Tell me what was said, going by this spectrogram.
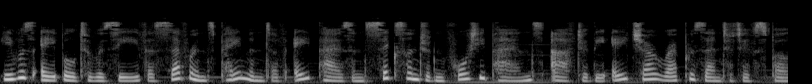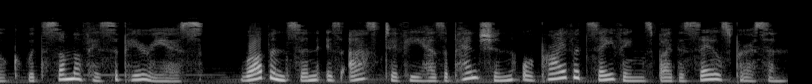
He was able to receive a severance payment of £8,640 after the HR representative spoke with some of his superiors. Robinson is asked if he has a pension or private savings by the salesperson.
